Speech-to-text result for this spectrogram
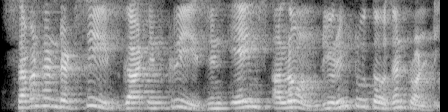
700 seats got increased in AIIMS alone during 2020.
